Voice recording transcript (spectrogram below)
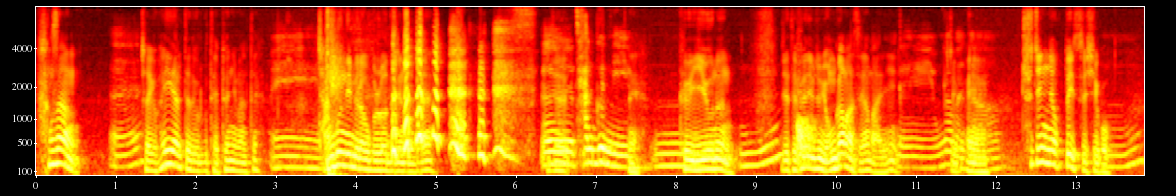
항상 네. 저희가 회의할 때도 그렇고 대표님한테 네. 장군님이라고 불러드리는데 어, 장군님. 네. 음. 그 이유는 음. 이제 대표님 좀 용감하세요 많이 네, 용감하죠. 추진력도 있으시고 음.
